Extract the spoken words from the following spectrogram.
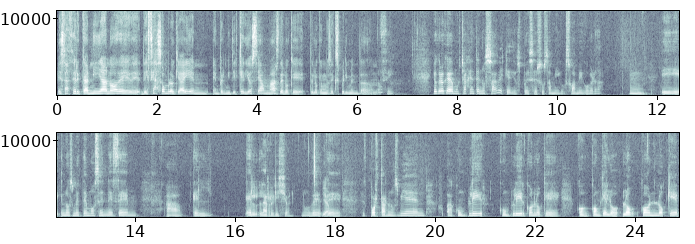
esa cercanía, ¿no? De, ese asombro que hay en, en permitir que Dios sea más de lo que, de lo que hemos experimentado, ¿no? sí. Yo creo que mucha gente no sabe que Dios puede ser sus amigos, su amigo, ¿verdad? Mm, y nos metemos en ese ah, el, el- la religión, ¿no? de, de portarnos bien, a cumplir, cumplir con lo que con, con que lo, lo- con lo que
